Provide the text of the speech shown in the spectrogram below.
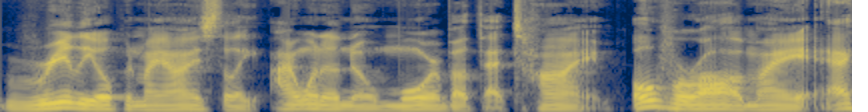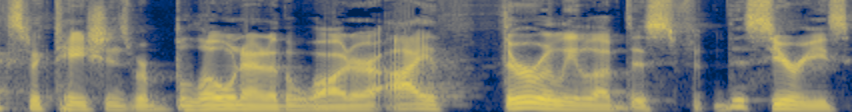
really opened my eyes to like I want to know more about that time. Overall, my expectations were blown out of the water. I thoroughly loved this this series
